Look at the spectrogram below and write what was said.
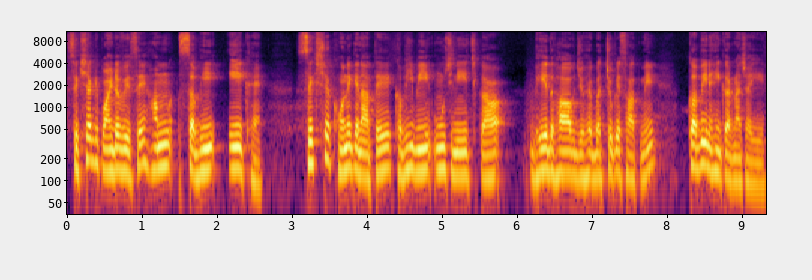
शिक्षा के पॉइंट ऑफ़ व्यू से हम सभी एक हैं। शिक्षक होने के नाते कभी भी ऊंच नीच का भेदभाव जो है बच्चों के साथ में कभी नहीं करना चाहिए।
